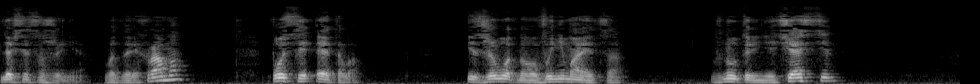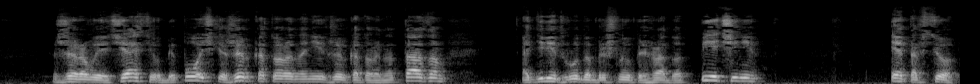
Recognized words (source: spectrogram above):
для всесожжения во дворе храма. После этого из животного вынимается внутренние части, жировые части, обе почки, жир, который на них, жир, который над тазом, отделит грудно-брюшную преграду от печени. Это все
